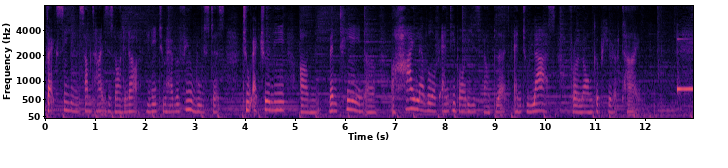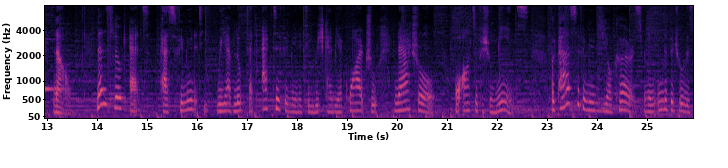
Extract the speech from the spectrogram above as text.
vaccine sometimes is not enough. You need to have a few boosters to actually um, maintain a, a high level of antibodies in our blood and to last for a longer period of time. Now, let us look at passive immunity. We have looked at active immunity, which can be acquired through natural or artificial means. But passive immunity occurs when an individual is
